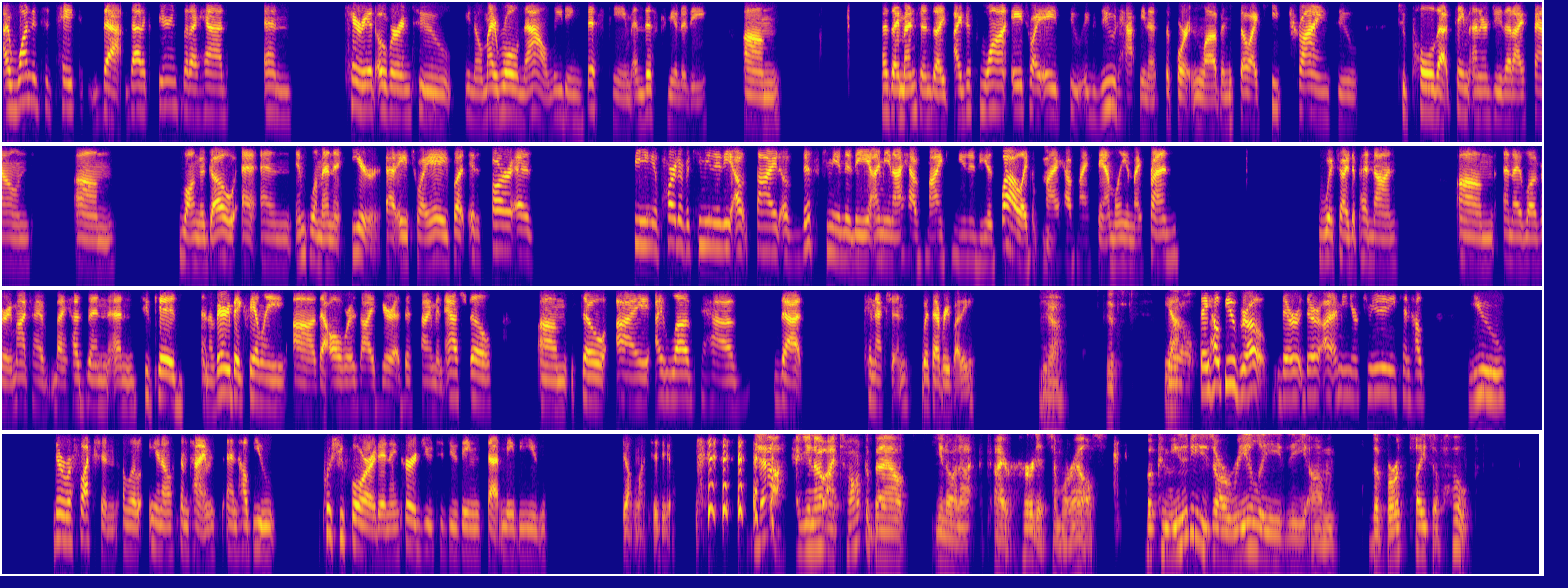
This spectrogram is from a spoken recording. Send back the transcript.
I wanted to take that that experience that I had and carry it over into you know my role now leading this team and this community. Um, as I mentioned, I, I just want HYA to exude happiness, support, and love. And so I keep trying to to pull that same energy that I found um, long ago and, and, implement it here at HYA. But as far as being a part of a community outside of this community, I mean, I have my community as well. Like mm-hmm. I have my family and my friends, which I depend on. Um, and I love very much. I have my husband and two kids and a very big family uh, that all reside here at this time in Asheville. Um, so I I love to have that connection with everybody. Yeah, it's yeah. Well, they help you grow. They're they're I mean your community can help you their reflection a little, you know, sometimes and help you push you forward and encourage you to do things that maybe you don't want to do. yeah. You know, I talk about, you know, and I, I heard it somewhere else, but communities are really the um the birthplace of hope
